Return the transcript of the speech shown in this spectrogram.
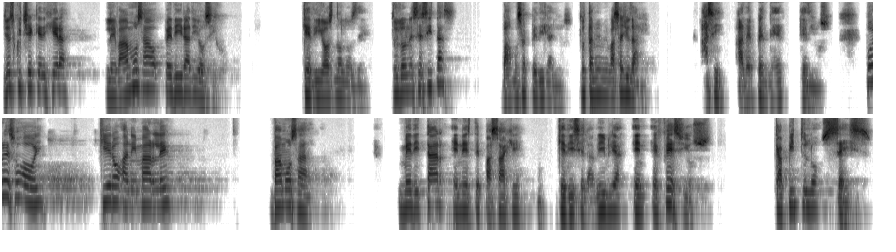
Yo escuché que dijera, le vamos a pedir a Dios, hijo, que Dios nos los dé. ¿Tú lo necesitas? Vamos a pedirle a Dios. Tú también me vas a ayudar. Así, a depender de Dios. Por eso hoy quiero animarle, vamos a meditar en este pasaje que dice la Biblia en Efesios capítulo 6.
